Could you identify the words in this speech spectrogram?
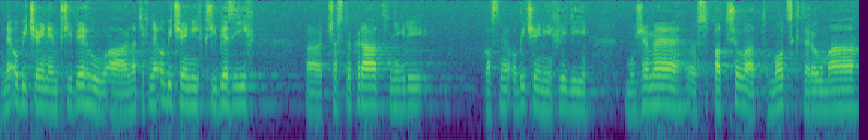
neobyčejném příběhu a na těch neobyčejných příbězích eh, častokrát někdy vlastně obyčejných lidí můžeme spatřovat moc, kterou má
